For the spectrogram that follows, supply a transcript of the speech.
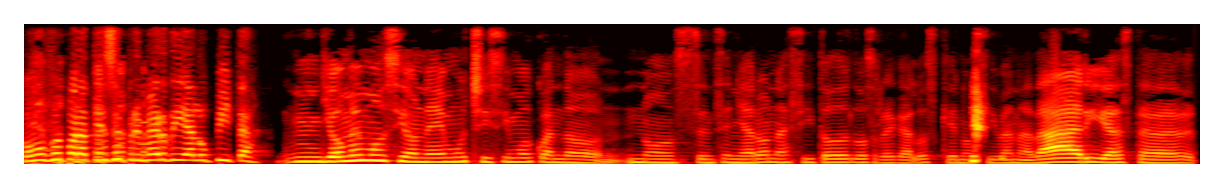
¿Cómo fue para ti ese primer día, Lupita? Mm, Yo me emocioné muchísimo cuando nos enseñaron así todos los regalos que nos iban a dar y hasta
